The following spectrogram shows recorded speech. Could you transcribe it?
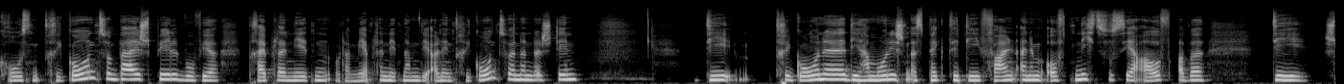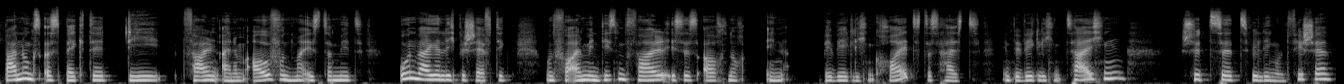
großen Trigon zum Beispiel, wo wir drei Planeten oder mehr Planeten haben, die alle in Trigon zueinander stehen. Die Trigone, die harmonischen Aspekte, die fallen einem oft nicht so sehr auf, aber die Spannungsaspekte, die fallen einem auf und man ist damit unweigerlich beschäftigt. Und vor allem in diesem Fall ist es auch noch in beweglichen Kreuz, das heißt in beweglichen Zeichen, Schütze, Zwilling und Fische.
